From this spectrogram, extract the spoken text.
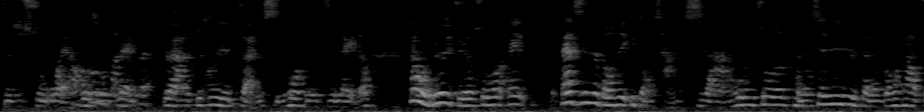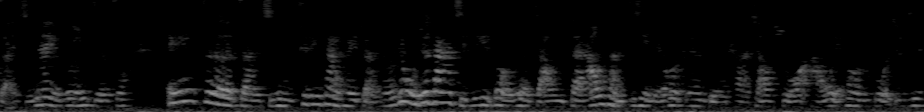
就是数位啊，或什么之类的，对啊，就是转型或什么之类的。那我就会觉得说，哎，但是那都是一种尝试啊，或者说可能甚至是整个公司要转型。那有时候就觉得说，哎，这个转型你确定这样可以转型？就我觉得大家其实一直都有这个焦虑在。然后我可能之前也都会跟别人开玩笑说，啊，我以后如果就是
